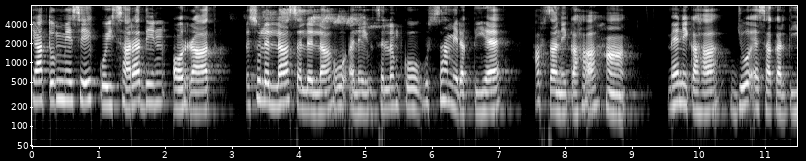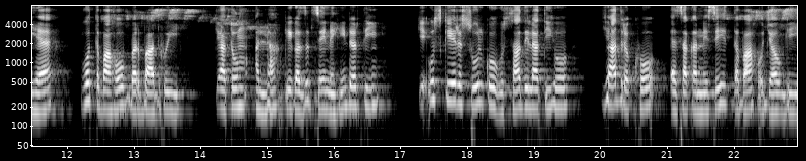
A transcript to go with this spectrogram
क्या तुम में से कोई सारा दिन और रात रसूलुल्लाह सल्लल्लाहु अलैहि वसल्लम को गुस्सा में रखती है? हफ्सा ने कहा हाँ। मैंने कहा, जो ऐसा करती है, वो तबाह बर्बाद हुई। क्या तुम अल्लाह के गज़ब से नहीं डरती कि उसके रसूल को गुस्सा दिलाती हो? याद रखो, ऐसा करने से तबाह हो जाओगी।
